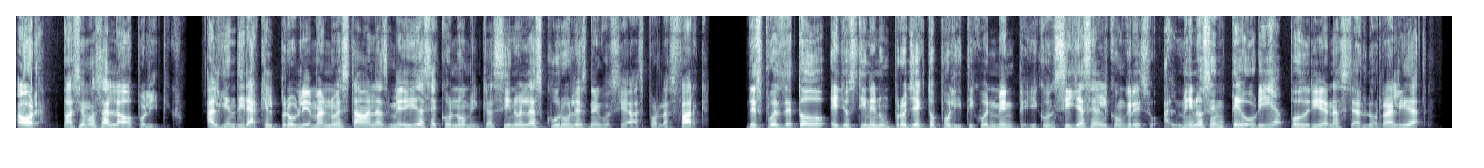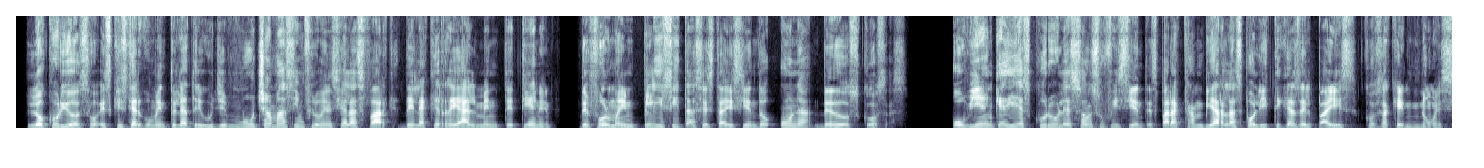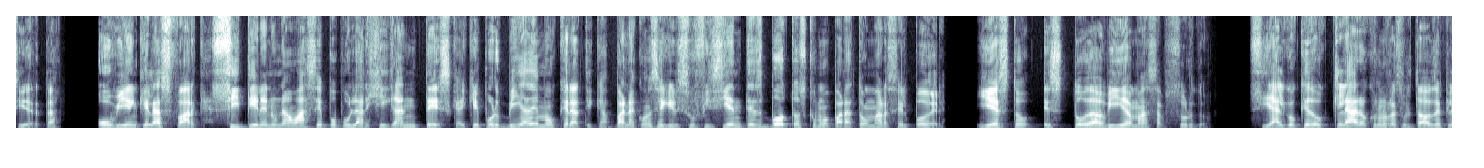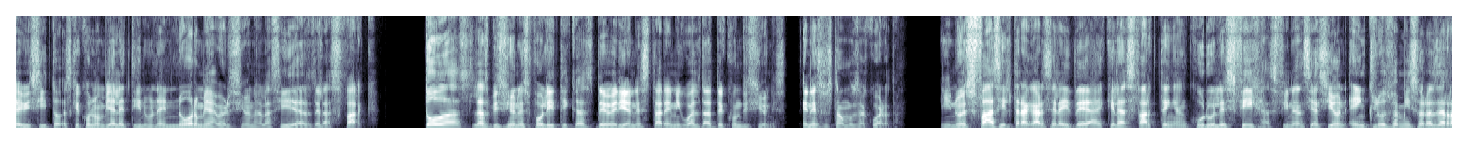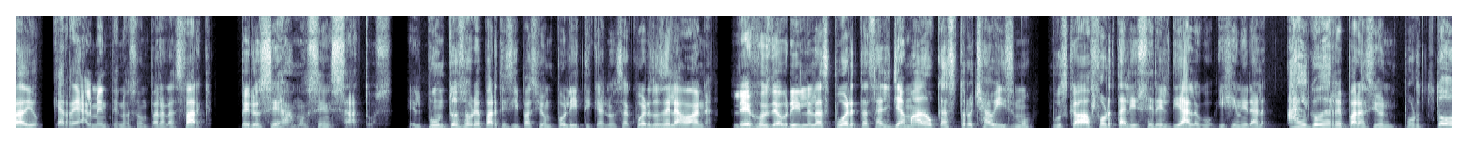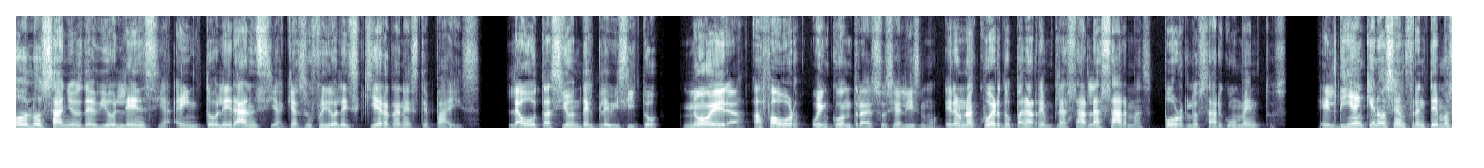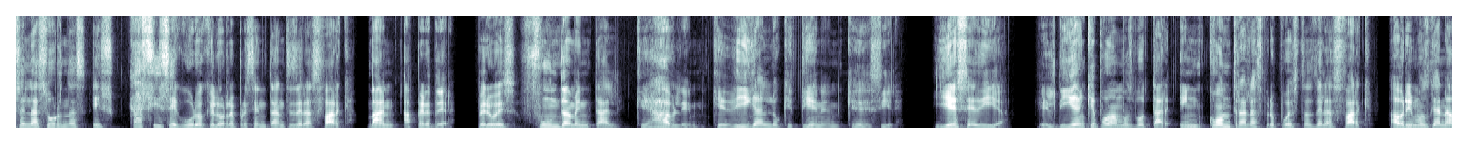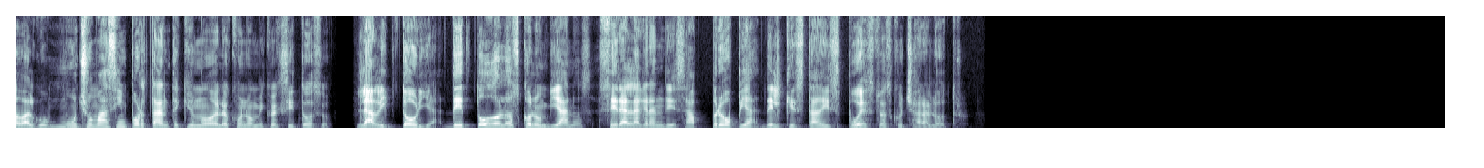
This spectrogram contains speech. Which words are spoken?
Ahora, pasemos al lado político. Alguien dirá que el problema no estaba en las medidas económicas, sino en las curules negociadas por las FARC. Después de todo, ellos tienen un proyecto político en mente y con sillas en el Congreso, al menos en teoría, podrían hacerlo realidad. Lo curioso es que este argumento le atribuye mucha más influencia a las FARC de la que realmente tienen. De forma implícita se está diciendo una de dos cosas. O bien que 10 curules son suficientes para cambiar las políticas del país, cosa que no es cierta, o bien que las FARC sí tienen una base popular gigantesca y que por vía democrática van a conseguir suficientes votos como para tomarse el poder. Y esto es todavía más absurdo. Si algo quedó claro con los resultados del plebiscito es que Colombia le tiene una enorme aversión a las ideas de las FARC. Todas las visiones políticas deberían estar en igualdad de condiciones, en eso estamos de acuerdo. Y no es fácil tragarse la idea de que las FARC tengan curules fijas, financiación e incluso emisoras de radio que realmente no son para las FARC. Pero seamos sensatos. El punto sobre participación política en los acuerdos de La Habana, lejos de abrirle las puertas al llamado castrochavismo, buscaba fortalecer el diálogo y generar algo de reparación por todos los años de violencia e intolerancia que ha sufrido la izquierda en este país. La votación del plebiscito no era a favor o en contra del socialismo, era un acuerdo para reemplazar las armas por los argumentos. El día en que nos enfrentemos en las urnas es casi seguro que los representantes de las FARC van a perder, pero es fundamental que hablen, que digan lo que tienen que decir. Y ese día, el día en que podamos votar en contra de las propuestas de las FARC, habremos ganado algo mucho más importante que un modelo económico exitoso, la victoria de todos los colombianos será la grandeza propia del que está dispuesto a escuchar al otro.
